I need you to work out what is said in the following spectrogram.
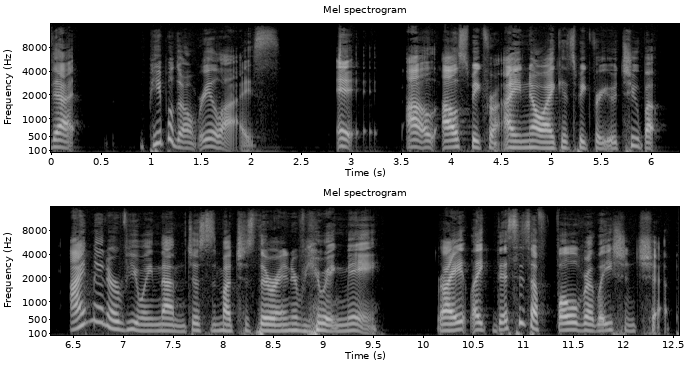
that people don't realize. It, I'll I'll speak for. I know I could speak for you too, but I'm interviewing them just as much as they're interviewing me, right? Like this is a full relationship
